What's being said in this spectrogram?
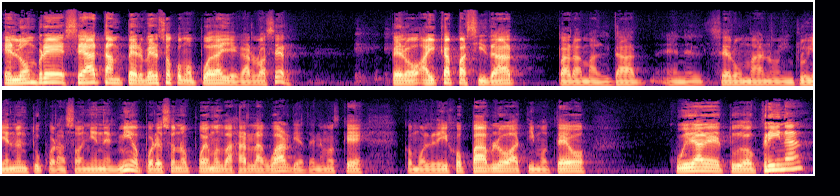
el hombre sea tan perverso como pueda llegarlo a ser. Pero hay capacidad para maldad en el ser humano, incluyendo en tu corazón y en el mío. Por eso no podemos bajar la guardia. Tenemos que, como le dijo Pablo a Timoteo, cuida de tu doctrina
